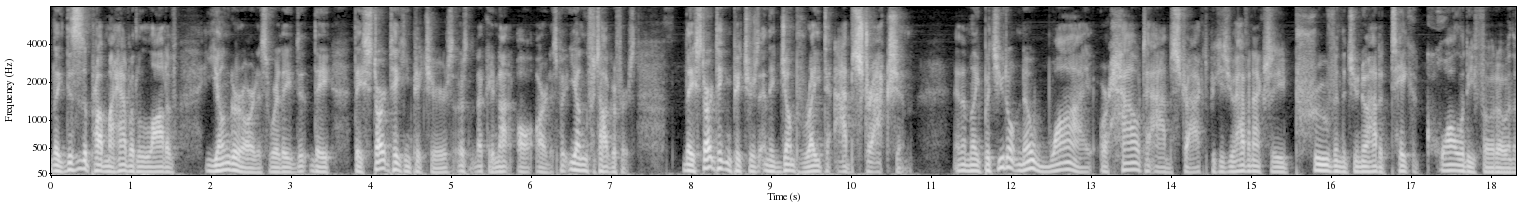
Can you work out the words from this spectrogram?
Like this is a problem I have with a lot of younger artists where they they they start taking pictures or okay, not all artists, but young photographers. They start taking pictures and they jump right to abstraction. And I'm like, but you don't know why or how to abstract because you haven't actually proven that you know how to take a quality photo in the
